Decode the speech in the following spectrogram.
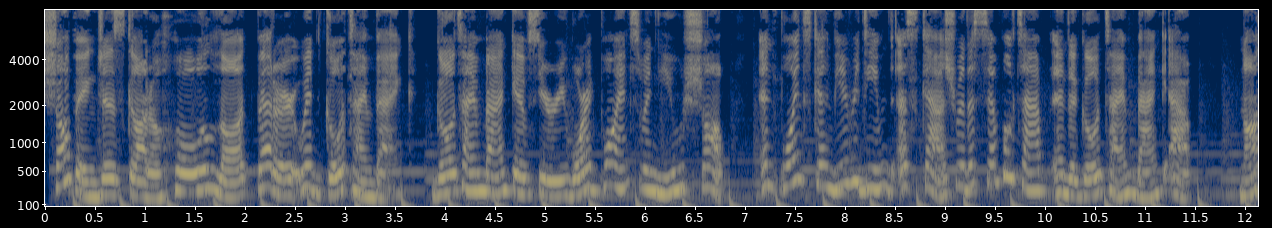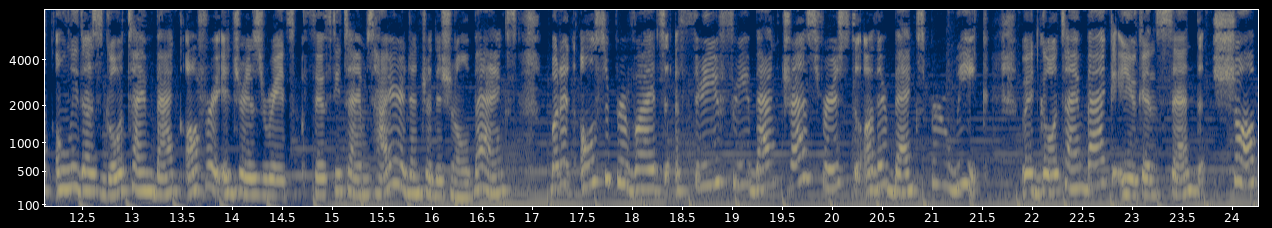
Shopping just got a whole lot better with GoTyme Bank. GoTyme Bank gives you reward points when you shop and points can be redeemed as cash with a simple tap in the GoTyme Bank app. Not only does GoTyme Bank offer interest rates 50 times higher than traditional banks, but it also provides three free bank transfers to other banks per week. With GoTyme Bank, you can send, shop,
